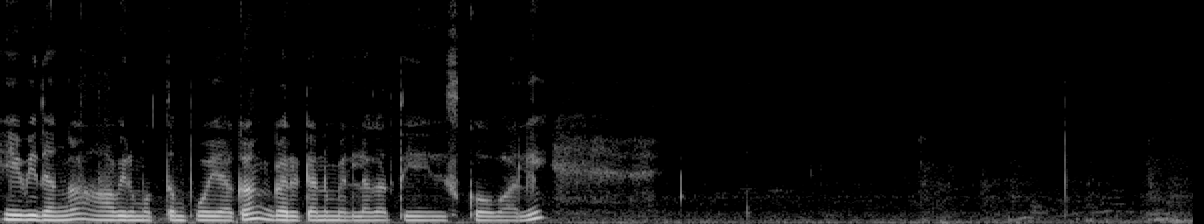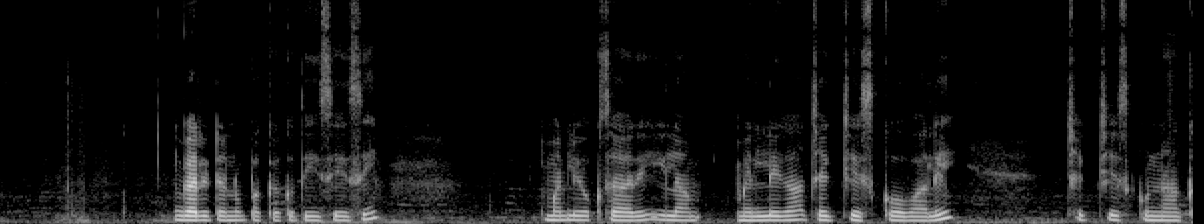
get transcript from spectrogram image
ఈ విధంగా ఆవిరి మొత్తం పోయాక గరిటను మెల్లగా తీసుకోవాలి. గరిటను పక్కకు తీసేసి మళ్ళీ ఒకసారి ఇలా మెల్లిగా చెక్ చేసుకోవాలి. చెక్ చేసుకున్నాక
